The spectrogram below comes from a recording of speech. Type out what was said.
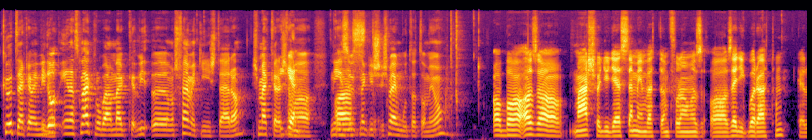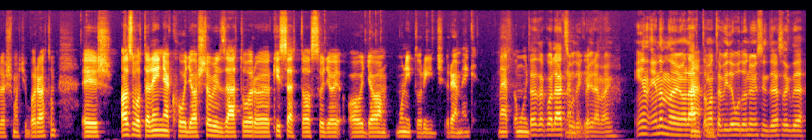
küldtél nekem egy videót, én ezt megpróbálom meg, ö, most felmegy ki Instára, és megkeresem Igen. a nézőknek is, és megmutatom, jó? abba az a más, hogy ugye ezt nem én vettem fel, az, az egyik barátom, kedves Matyi barátom, és az volt a lényeg, hogy a stabilizátor ö, kiszedte azt, hogy a, hogy a monitor így remeg. Mert amúgy, Tehát akkor látszódik, hogy Remeg. Én, én nem nagyon láttam Hát, a te videódon, őszinte leszek, de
